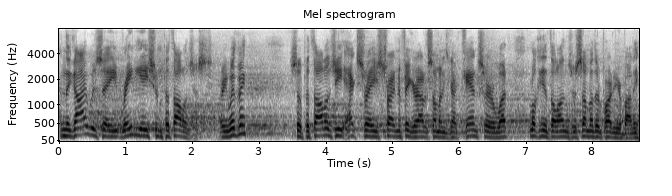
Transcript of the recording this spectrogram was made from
and the guy was a radiation pathologist. Are you with me? So pathology, x-rays, trying to figure out if somebody's got cancer or what, looking at the lungs or some other part of your body.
